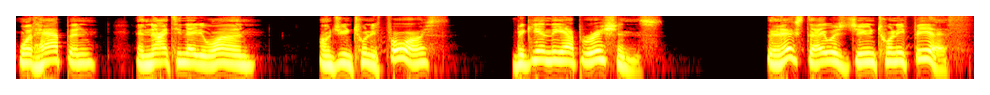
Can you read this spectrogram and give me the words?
What happened in 1981, on June 24th, began the apparitions. The next day was June 25th.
